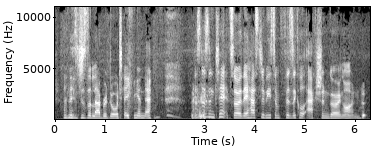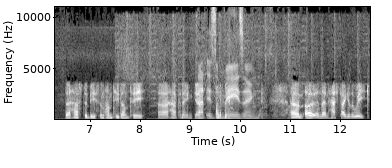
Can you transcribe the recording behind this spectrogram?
and there's just a Labrador taking a nap? This is intense. So there has to be some physical action going on. There has to be some Humpty Dumpty happening. Yeah. That is amazing. Um, oh, and then hashtag of the week.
